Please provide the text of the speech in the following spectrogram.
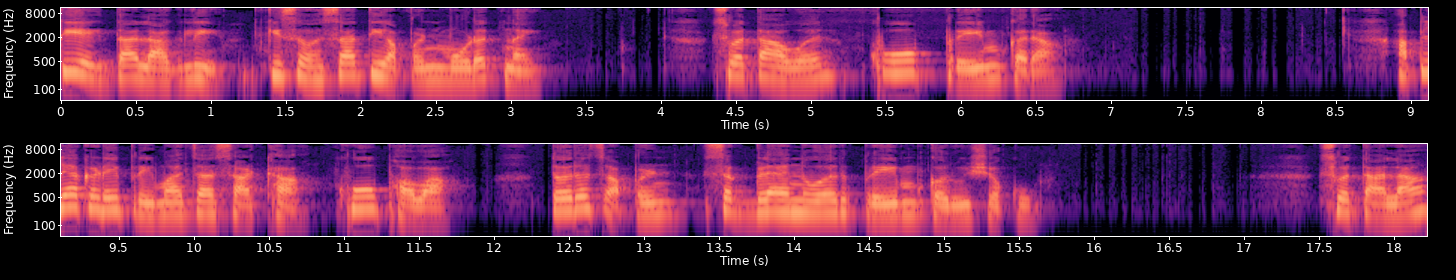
ती एकदा लागली की सहसा ती आपण मोडत नाही. स्वतःवर खूप प्रेम करा. आपल्याकडे प्रेमाचा साठा खूप हवा. तरच आपण सगळ्यांवर प्रेम करू शकू. स्वतःला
